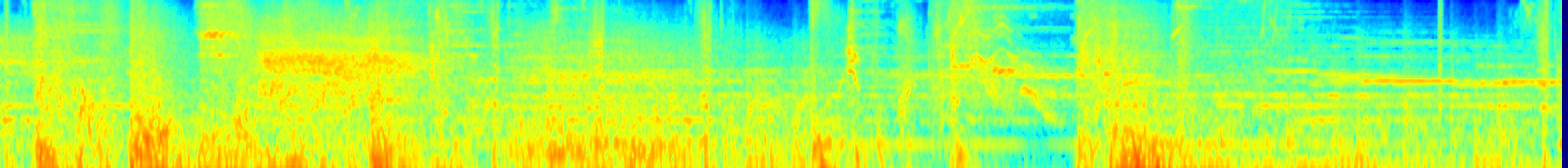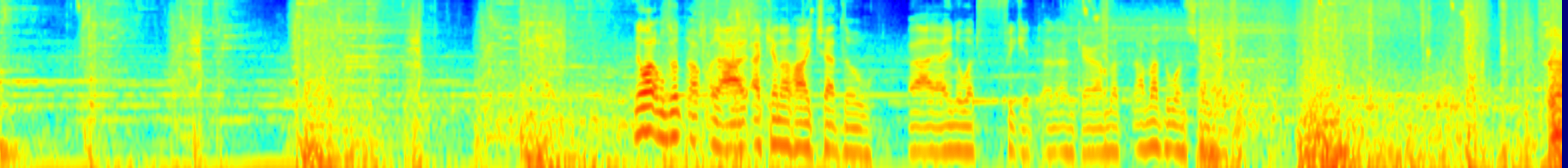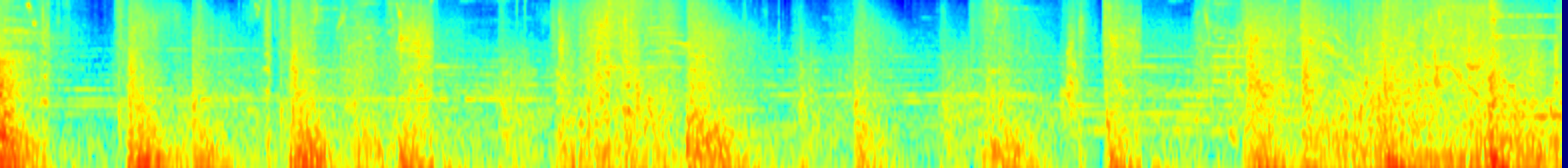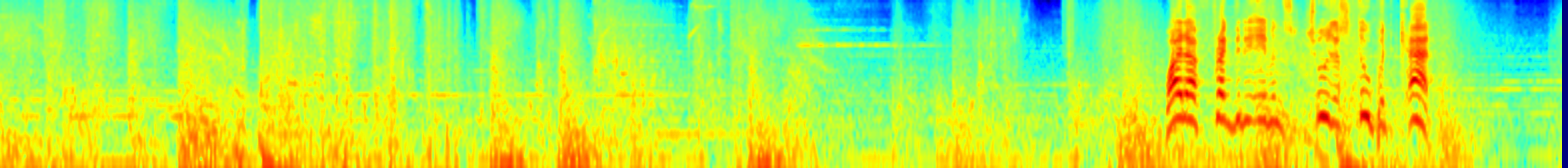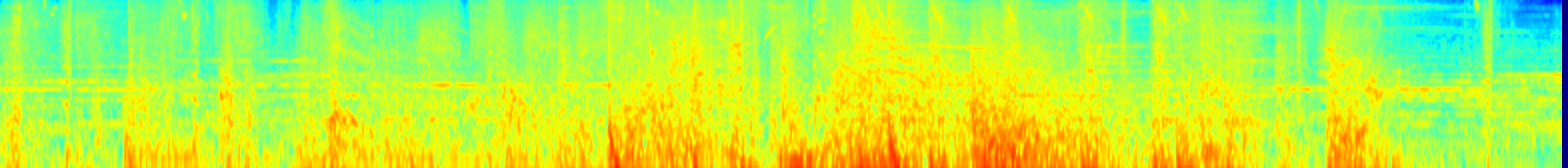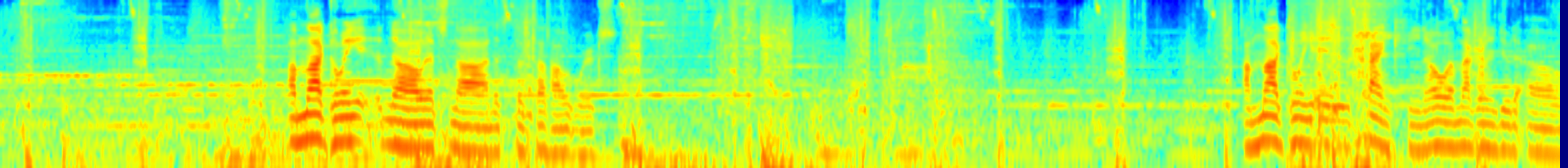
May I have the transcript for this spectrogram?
You know what? I'm gonna. Oh, I, I cannot hide chat though. I, I know what. Freak it. I don't care. I'm not. I'm not the one saying it. Why the frick did he even choose a stupid cat? I'm not going... No, that's not. That's, that's not how it works. I'm not going in the tank, you know? I'm not going to do that. Oh.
